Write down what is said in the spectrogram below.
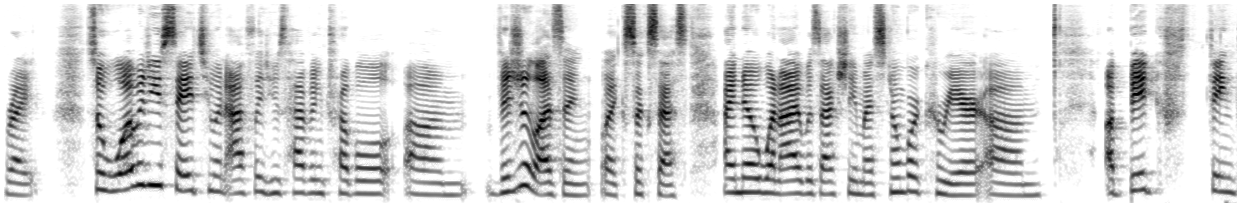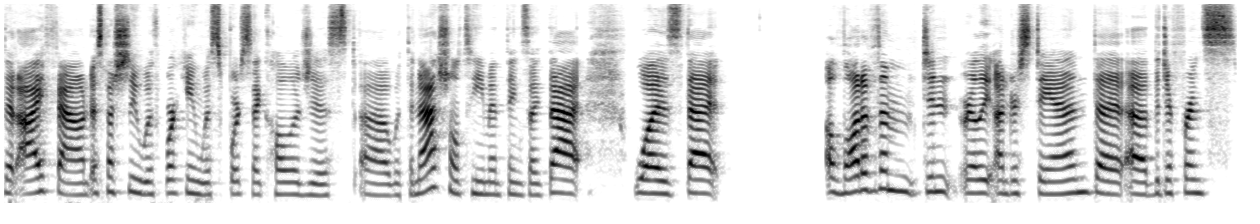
Right. So, what would you say to an athlete who's having trouble um, visualizing like success? I know when I was actually in my snowboard career, um, a big thing that I found, especially with working with sports psychologists uh, with the national team and things like that, was that a lot of them didn't really understand that uh, the difference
